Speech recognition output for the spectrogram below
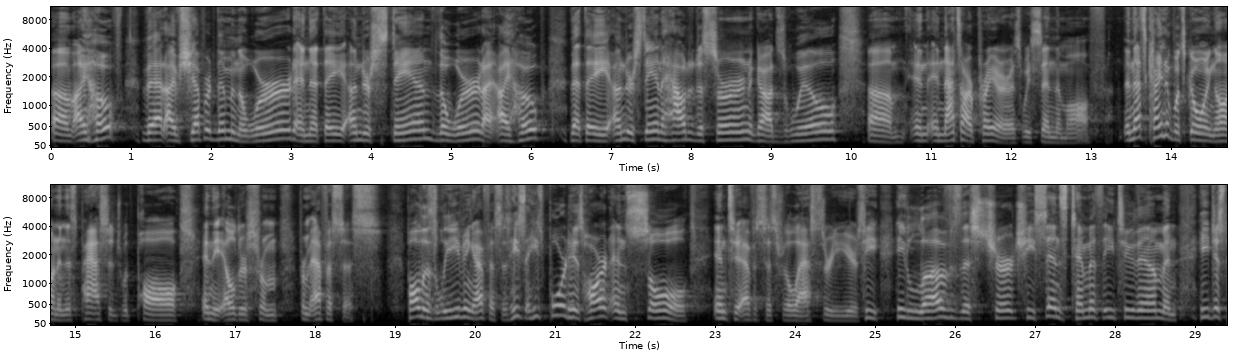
Um, I hope that I've shepherded them in the Word and that they understand the Word. I, I hope that they understand how to discern God's will. Um, and, and that's our prayer as we send them off. And that's kind of what's going on in this passage with Paul and the elders from, from Ephesus. Paul is leaving Ephesus. He's, he's poured his heart and soul into Ephesus for the last three years. He, he loves this church. He sends Timothy to them, and he just,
